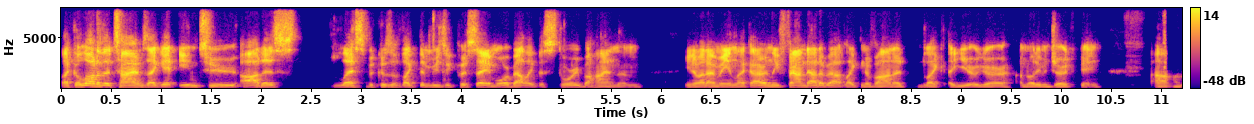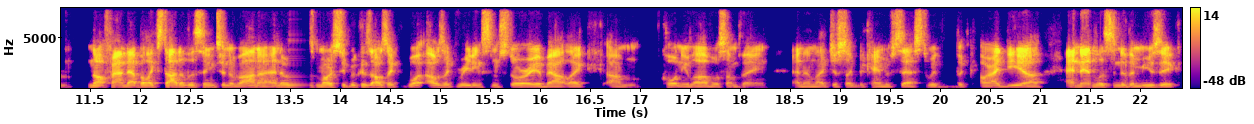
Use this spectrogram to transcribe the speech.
Like a lot of the times i get into artists less because of like the music per se more about like the story behind them you know what I mean? Like I only found out about like Nirvana like a year ago. I'm not even joking. Um, not found out, but like started listening to Nirvana, and it was mostly because I was like, what I was like reading some story about like um, Courtney Love or something, and then like just like became obsessed with the idea, and then listened to the music.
